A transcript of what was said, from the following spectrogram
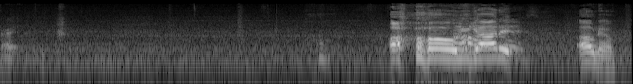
Alright. Oh, you got it! Oh, oh no.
